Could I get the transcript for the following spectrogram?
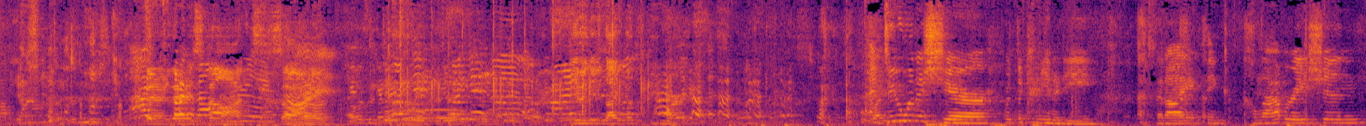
punishment for There, there is not. Sorry. Do uh, uh, uh, I get a prize? You, you'd like a few words? I do want to share with the community that I think collaboration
